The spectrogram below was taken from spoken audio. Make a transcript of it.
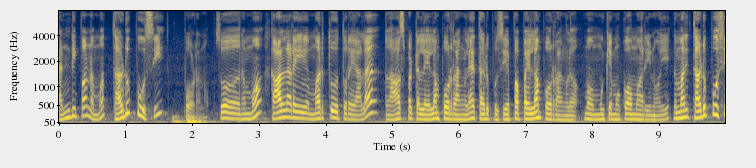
கண்டிப்பாக நம்ம தடுப்பூசி போடணும். ஸோ நம்ம கால்நடை மருத்துவத்துறையால் ஹாஸ்பிட்டல்ல எல்லாம் போடுறாங்களே தடுப்பூசி எப்பப்ப எல்லாம் போடுறாங்களோ முக்கியமாக கோமாரி நோய் இந்த மாதிரி தடுப்பூசி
